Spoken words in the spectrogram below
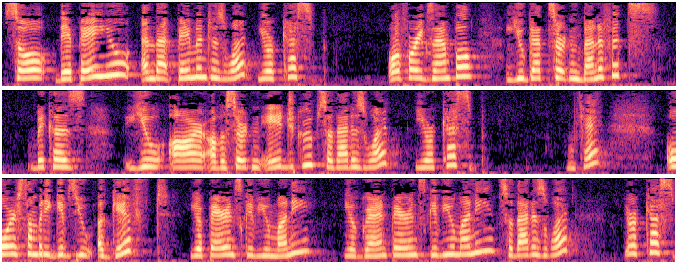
so they pay you, and that payment is what? Your kasb. Or for example, you get certain benefits because you are of a certain age group, so that is what? Your kasb. Okay? Or somebody gives you a gift, your parents give you money, your grandparents give you money, so that is what? Your kasb.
